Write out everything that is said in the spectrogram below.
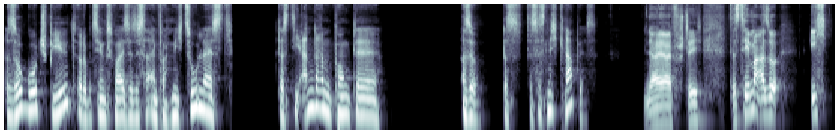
so gut spielt oder beziehungsweise das einfach nicht zulässt, dass die anderen Punkte, also dass, dass es nicht knapp ist. Ja, ja, verstehe ich. Das Thema, also ich,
